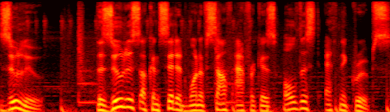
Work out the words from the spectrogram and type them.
Zulu. The Zulus are considered one of South Africa's oldest ethnic groups.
